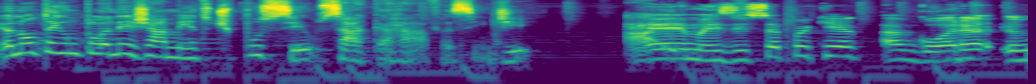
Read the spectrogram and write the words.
Eu não tenho um planejamento tipo o seu, saca, Rafa? Assim, de. ah, É, mas isso é porque agora eu,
